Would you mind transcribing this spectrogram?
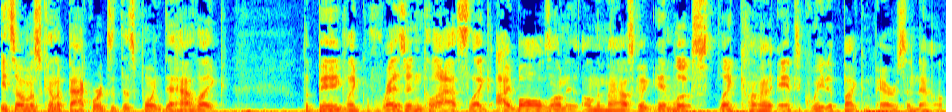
it's almost kind of backwards at this point to have like the big like resin glass like eyeballs on it on the mask. Like it looks like kind of antiquated by comparison now,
